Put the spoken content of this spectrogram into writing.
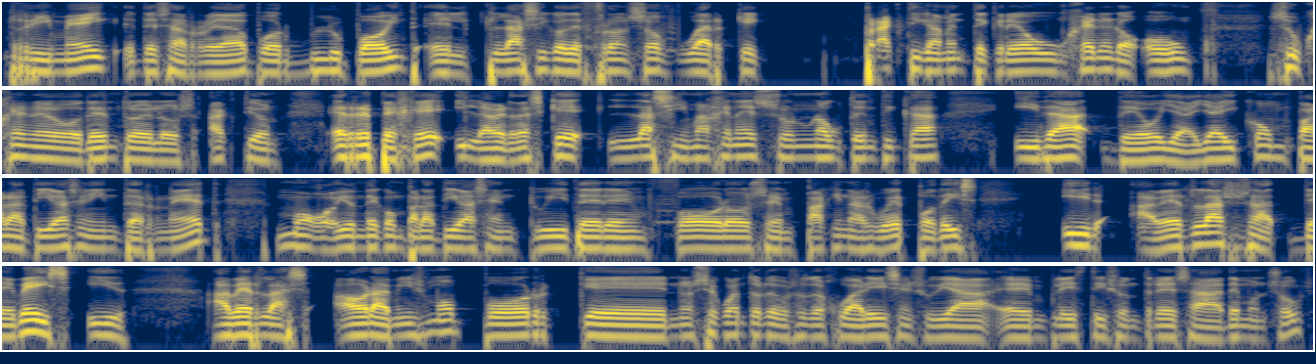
Remake, desarrollado por Bluepoint, el clásico de Front Software que prácticamente creó un género o un subgénero dentro de los Action RPG y la verdad es que las imágenes son una auténtica ida de olla. Y hay comparativas en internet, mogollón de comparativas en Twitter, en foros, en páginas web, podéis ir a verlas, o sea, debéis ir a verlas ahora mismo porque no sé cuántos de vosotros jugaríais en su día en PlayStation 3 a Demon Souls,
